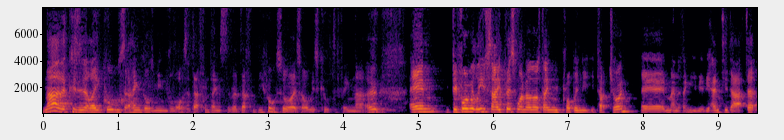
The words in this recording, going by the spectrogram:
Nah, because like goals, I think goals mean lots of different things to the different people, so it's always cool to find that out. Um, before we leave Cyprus, one other thing we probably need to touch on, um, and I think you maybe hinted at it,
